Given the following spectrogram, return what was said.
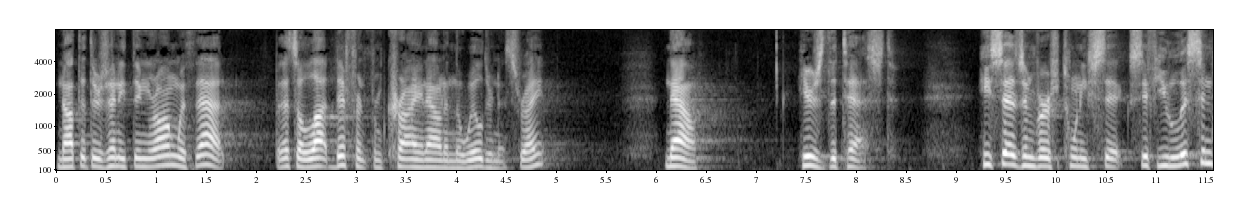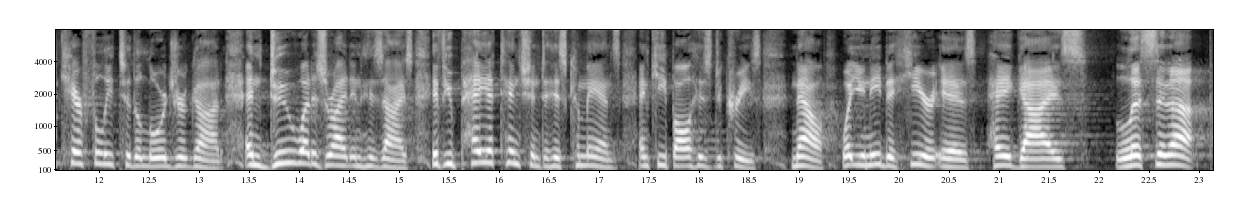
Not that there's anything wrong with that, but that's a lot different from crying out in the wilderness, right? Now, here's the test. He says in verse 26 If you listen carefully to the Lord your God and do what is right in his eyes, if you pay attention to his commands and keep all his decrees. Now, what you need to hear is hey, guys, listen up.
